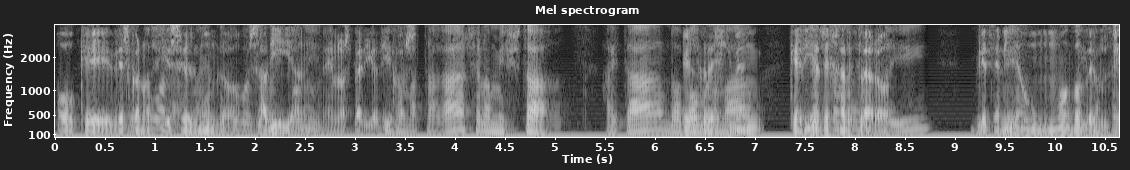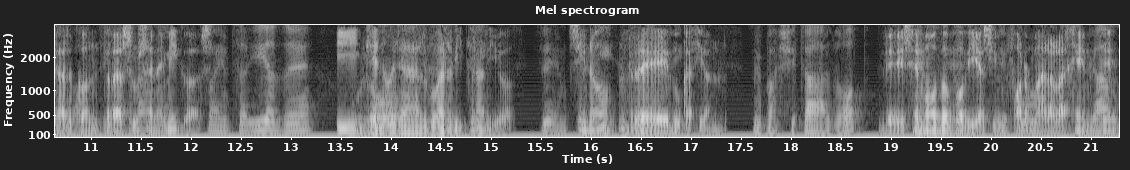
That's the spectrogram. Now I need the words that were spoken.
o que desconociese el mundo. Salían en los periódicos. El régimen quería dejar claro que tenía un modo de luchar contra sus enemigos y que no era algo arbitrario, sino reeducación. De ese modo podías informar a la gente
